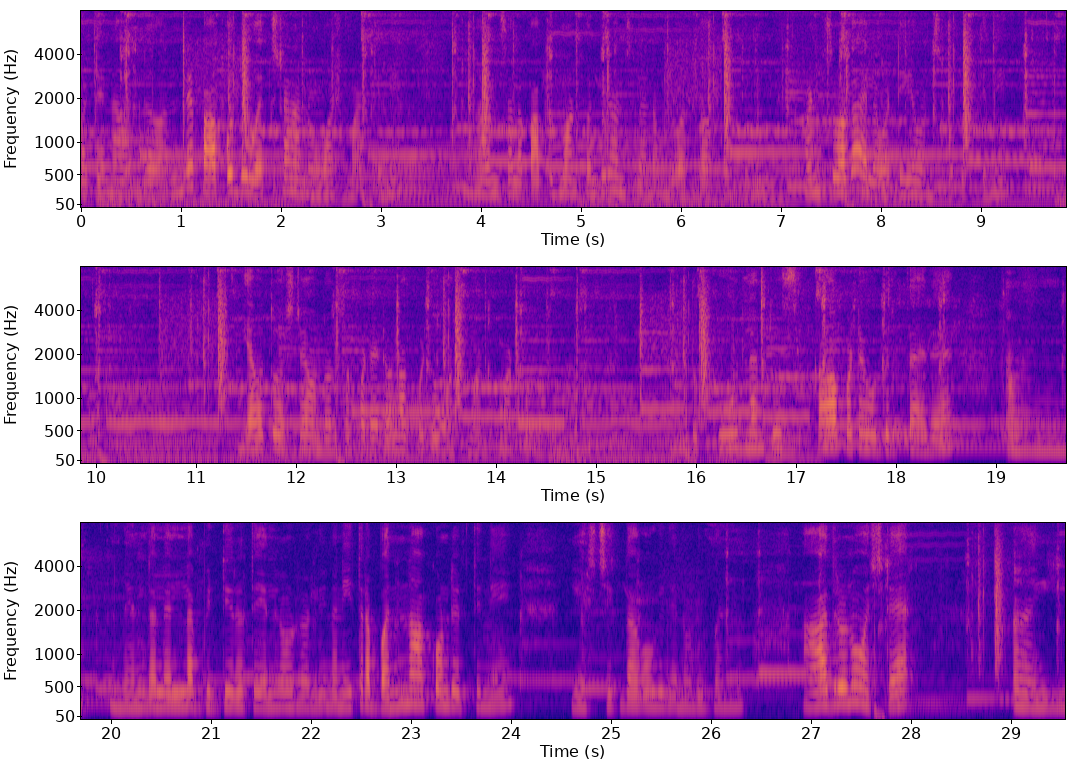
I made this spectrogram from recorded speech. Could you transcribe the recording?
ಬಟ್ಟೆನ ಒಂದು, ಅಂದರೆ ಪಾಪದ್ದು ಎಕ್ಸ್ಟ್ರಾ ನಾನು ವಾಶ್ ಮಾಡ್ತೀನಿ. ಒಂದು ಸಲ ಪಾಪದ ಮಾಡ್ಕೊತೀನಿ ಒಂದು ಸಲ ನಮ್ಮದು ಒಟ್ಟಿಗೆ ಹಾಕ್ಕೊತೀನಿ. ಒಣಸುವಾಗ ಎಲ್ಲ ಒಟ್ಟಿಗೆ ಒಣಸ್ಕೊಬಿಡ್ತೀನಿ. ಯಾವತ್ತೂ ಅಷ್ಟೇ ಒಂದೊಂದು ಸ್ವಲ್ಪ ಡೆಟಾಲ್ ಹಾಕ್ಬಿಟ್ಟು ವಾಶ್ ಮಾಡಿ, ಮಾಡ್ಕೊಳ್ಳೋದು ನಾನು. ಒಂದು ಕೂದಲಂತೂ ಸಿಕ್ಕಾಪಟ್ಟೆ ಉದುರ್ತಾ ಇದೆ. ನೆಲದಲ್ಲೆಲ್ಲ ಬಿದ್ದಿರುತ್ತೆ ಎಲ್ಲಿ ನೋಡ್ರಲ್ಲಿ ನಾನು ಈ ಥರ ಬನ್ ಹಾಕ್ಕೊಂಡಿರ್ತೀನಿ. ಎಷ್ಟು ಚಿಕ್ಕದಾಗೋಗಿದೆ ನೋಡಿ ಬನ್ನು. ಆದ್ರೂ ಅಷ್ಟೇ ಈ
